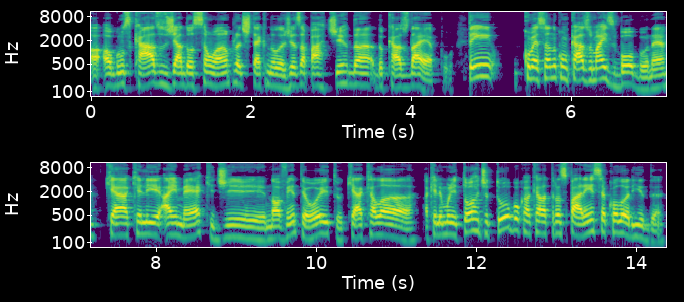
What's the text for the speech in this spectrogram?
alguns casos de adoção ampla de tecnologias a partir da, do caso da Apple. Tem Começando com o caso mais bobo, né? Que é aquele iMac de 98, que é aquela, aquele monitor de tubo com aquela transparência colorida.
